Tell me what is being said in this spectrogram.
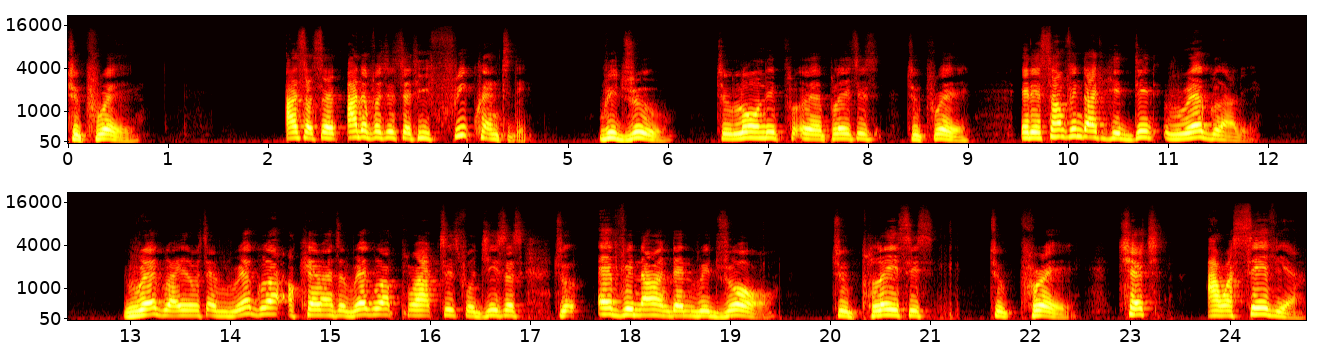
to pray. As I said, other verses said he frequently withdrew to lonely uh, places to pray. It is something that he did regularly. Regular, it was a regular occurrence, a regular practice for Jesus to every now and then withdraw to places to pray. Church, our Savior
